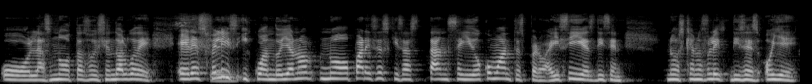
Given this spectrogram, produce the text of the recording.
o las notas o diciendo algo de eres feliz y cuando ya no, no apareces quizás tan seguido como antes, pero ahí sí es, dicen, no es que no es feliz, dices, oye,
